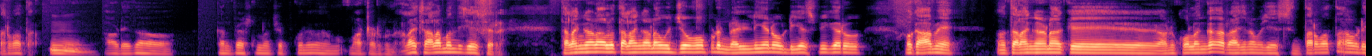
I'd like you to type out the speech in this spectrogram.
తర్వాత. ఆవిడేదో కన్ఫెషన్ చెప్పుకొని మాట్లాడుకున్నాను అలా చాలామంది చేశారు. తెలంగాణలో తెలంగాణ ఉద్యమం అప్పుడు నళిని అని ఒక డిఎస్పి గారు ఒక ఆమె తెలంగాణకి అనుకూలంగా రాజీనామా చేసిన తర్వాత ఆవిడ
